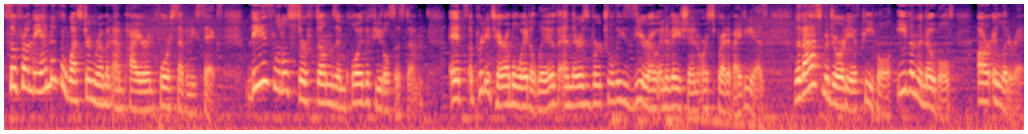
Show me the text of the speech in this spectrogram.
So, from the end of the Western Roman Empire in 476, these little serfdoms employ the feudal system. It's a pretty terrible way to live, and there is virtually zero innovation or spread of ideas. The vast majority of people, even the nobles, are illiterate.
